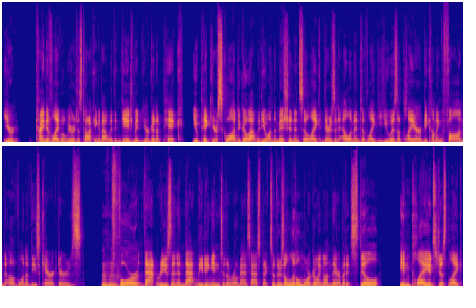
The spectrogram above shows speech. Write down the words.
you're kind of like what we were just talking about with engagement you're to pick you pick your squad to go out with you on the mission and so like there's an element of like you as a player becoming fond of one of these characters mm-hmm. for that reason and that leading into the romance aspect so there's a little more going on there but it's still in play it's just like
